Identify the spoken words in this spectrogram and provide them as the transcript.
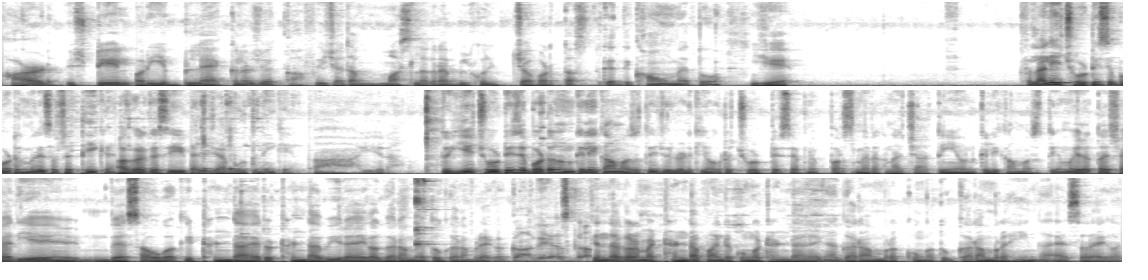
हार्ड स्टील और ये ब्लैक कलर जो है, काफ़ी ज़्यादा मस्त लग रहा है, बिल्कुल ज़बरदस्त। दिखाऊँ मैं तो ये। फ़िलहाल ये छोटी सी बोतल मेरे हिसाब से ठीक है। अगर किसी भूतनी के। हाँ ये रहा। तो ये छोटी सी बोतल उनके लिए काम आ सकती है जो लड़कियाँ अगर छोटे से अपने पर्स में रखना चाहती हैं उनके लिए काम आ सकती है। मुझे लगता है शायद ये वैसा होगा कि ठंडा है तो ठंडा भी रहेगा गर्म है तो गर्म रहेगा। कहाँ गया इसका? अंदर अगर मैं ठंडा पानी रखूँगा ठंडा रहेगा गर्म रखूँगा तो गर्म रहेगा ऐसा रहेगा।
